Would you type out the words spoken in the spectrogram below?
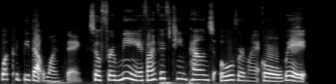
What could be that one thing? So for me, if I'm 15 pounds over my goal weight,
